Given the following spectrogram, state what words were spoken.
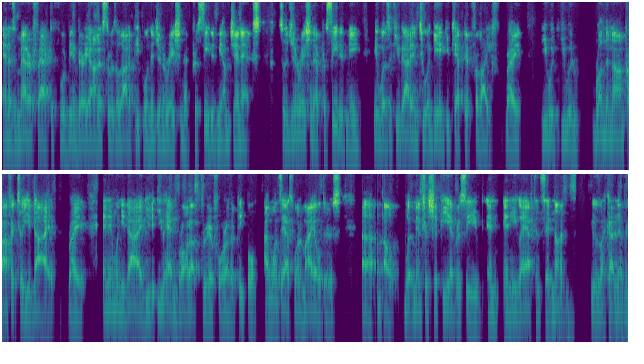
And as a matter of fact, if we're being very honest, there was a lot of people in the generation that preceded me. I'm Gen X. So the generation that preceded me, it was if you got into a gig, you kept it for life, right? You would you would run the nonprofit till you died, right? And then when you died, you you hadn't brought up three or four other people. I once asked one of my elders, uh, about what mentorship he had received, and and he laughed and said none. He was like, I never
